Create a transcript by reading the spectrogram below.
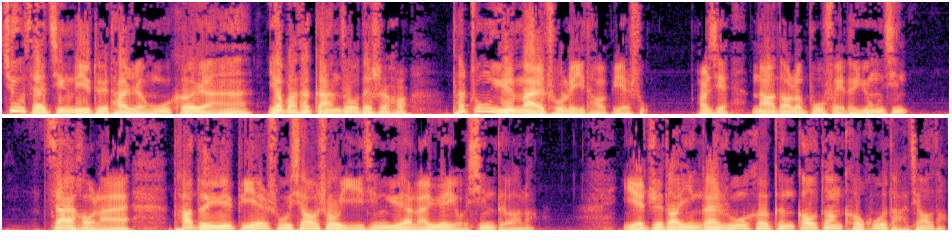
就在经理对他忍无可忍，要把他赶走的时候，他终于卖出了一套别墅，而且拿到了不菲的佣金。再后来，他对于别墅销售已经越来越有心得了，也知道应该如何跟高端客户打交道。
